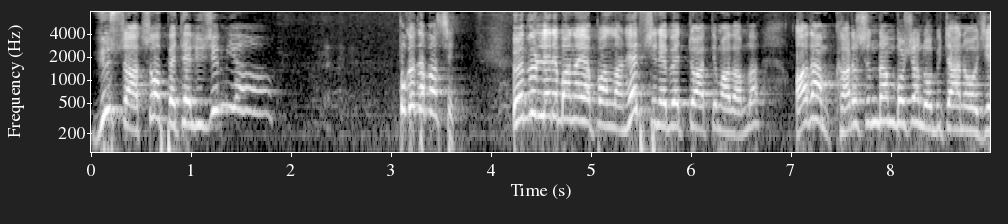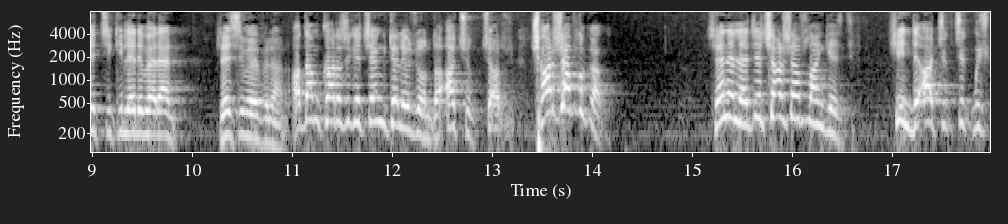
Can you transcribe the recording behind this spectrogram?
100 saat sohbete lüzum yok. Bu kadar basit. Öbürleri bana yapanlar, hepsine beddua ettim adamlar. Adam karısından boşandı, o bir tane o jet skileri veren resime falan. Adam karısı geçen gün televizyonda açık, çar, çarşaflı kadın. Senelerce çarşafla gezdi. Şimdi açık çıkmış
